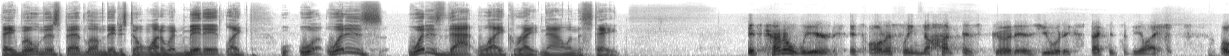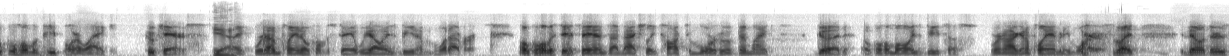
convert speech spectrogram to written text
they will miss Bedlam. They just don't want to admit it. Like, what what is what is that like right now in the state? It's kind of weird. It's honestly not as good as you would expect it to be. Like, Oklahoma people are like, who cares? Yeah. Like, we're done playing Oklahoma State. We always beat them. Whatever. Oklahoma State fans, I've actually talked to more who have been like good. Oklahoma always beats us. We're not going to play them anymore. but you know, there's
